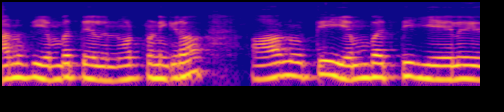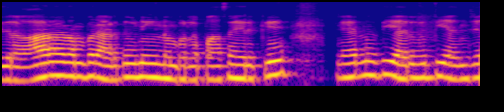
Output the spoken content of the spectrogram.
அறுநூற்றி எண்பத்தேழு நோட் பண்ணிக்கிறோம். ஆறுநூற்றி எண்பத்தி ஏழு. இதில் ஆறாம் நம்பர் அடுத்த வினிங் நம்பரில் பாஸ் ஆகிருக்கு இரநூத்தி அறுபத்தி அஞ்சு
